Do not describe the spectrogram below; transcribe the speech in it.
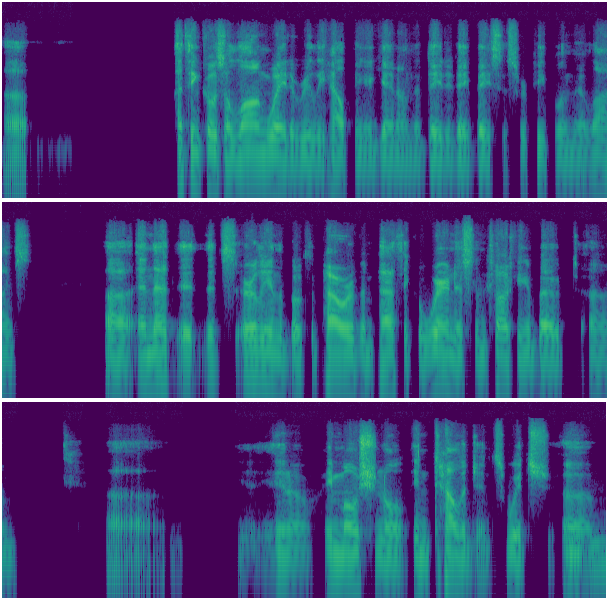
Uh, I think goes a long way to really helping again on the day-to-day basis for people in their lives uh, and that it, it's early in the book the power of empathic awareness and talking about um, uh, you know emotional intelligence which uh, mm-hmm.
